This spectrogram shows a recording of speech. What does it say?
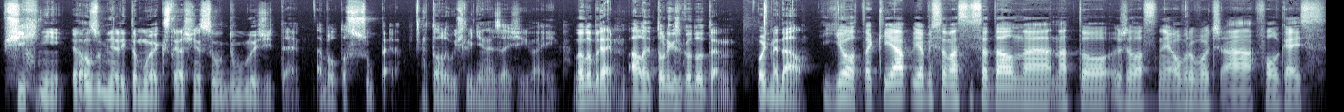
všichni rozuměli tomu, jak strašně jsou důležité. A bylo to super. A tohle už lidi nezažívají. No dobré, ale tolik s Godotem. Pojďme dál. Jo, tak já, já by som asi sa dal na, na to, že vlastně Overwatch a Fall Guys,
